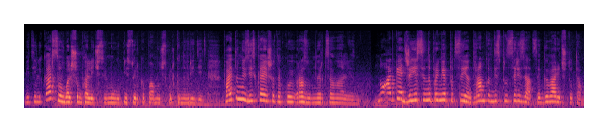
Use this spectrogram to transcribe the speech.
Ведь и лекарства в большом количестве могут не столько помочь, сколько навредить. Поэтому здесь, конечно, такой разумный рационализм. Но опять же, если, например, пациент в рамках диспансеризации говорит, что там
